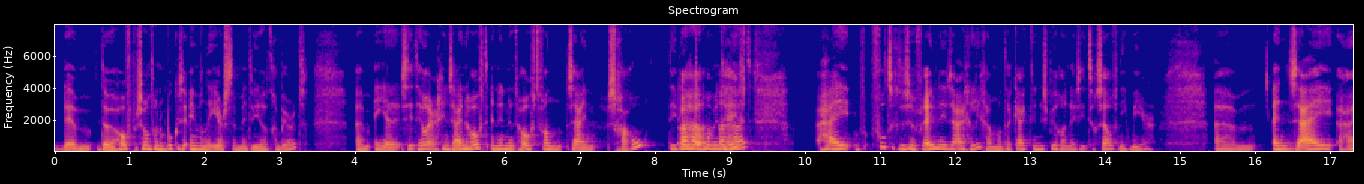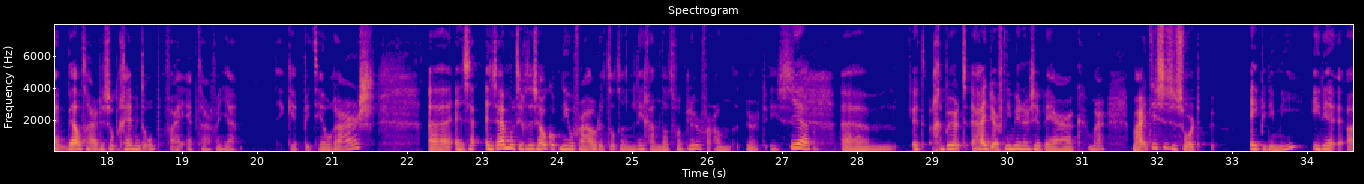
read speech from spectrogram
de, de hoofdpersoon van het boek is een van de eerste met wie dat gebeurt. Ehm, en je zit heel erg in zijn hoofd en in het hoofd van zijn scharrel, die hij op dat moment heeft. Hij voelt zich dus een vreemde in zijn eigen lichaam, want hij kijkt in de spiegel en hij ziet zichzelf niet meer. Ehm, en zij, hij belt haar dus op een gegeven moment op, of hij appt haar van ja, ik heb iets heel raars. Eh, en, zij, en zij moet zich dus ook opnieuw verhouden tot een lichaam dat van kleur veranderd is. Ja. Ehm, het gebeurt, hij durft niet meer naar zijn werk. Maar, maar het is dus een soort epidemie. Ieder, eh,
